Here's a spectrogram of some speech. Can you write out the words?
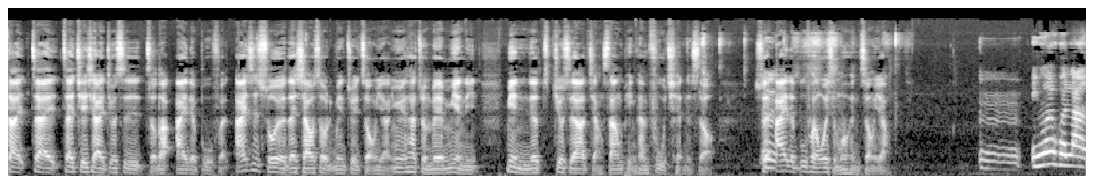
再再再接下来就是走到 I 的部分，I 是所有在销售里面最重要，因为他准备面临面临的就是要讲商品和付钱的时候，所以 I 的部分为什么很重要？嗯，因为会让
